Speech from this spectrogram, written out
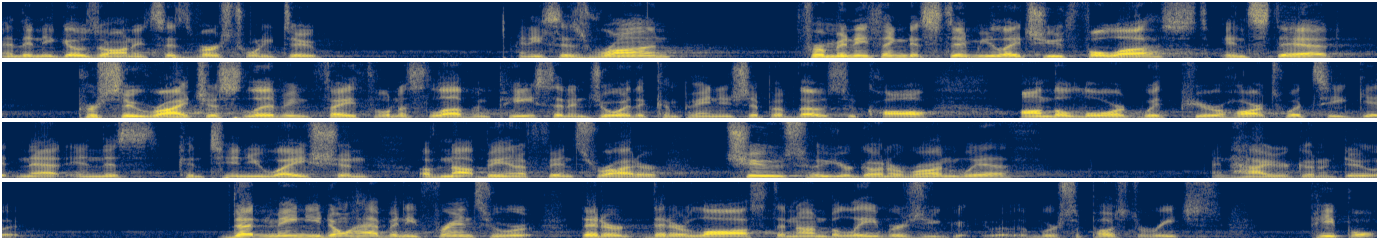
And then he goes on, he says, verse 22, and he says, Run from anything that stimulates youthful lust. Instead, pursue righteous living, faithfulness, love, and peace, and enjoy the companionship of those who call on the Lord with pure hearts. What's he getting at in this continuation of not being a fence rider? Choose who you're going to run with and how you're going to do it. Doesn't mean you don't have any friends who are, that, are, that are lost and unbelievers. You, we're supposed to reach people.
